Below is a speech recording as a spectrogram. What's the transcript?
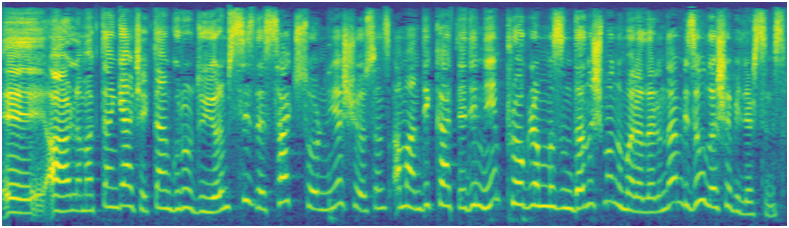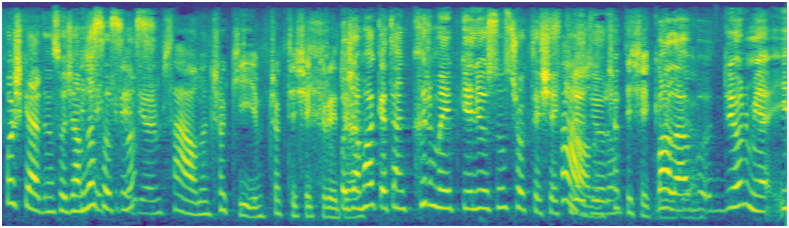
Ee, ağırlamaktan gerçekten gurur duyuyorum. Siz de saç sorunu yaşıyorsanız aman dikkatle dinleyin. Programımızın danışma numaralarından bize ulaşabilirsiniz. Hoş geldiniz hocam. Teşekkür Nasılsınız? ediyorum. Sağ olun. Çok iyiyim. Çok teşekkür ediyorum. Hocam hakikaten kırmayıp geliyorsunuz. Çok teşekkür Sağ olun, ediyorum. çok teşekkür Vallahi ediyorum. bu- diyorum ya e,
